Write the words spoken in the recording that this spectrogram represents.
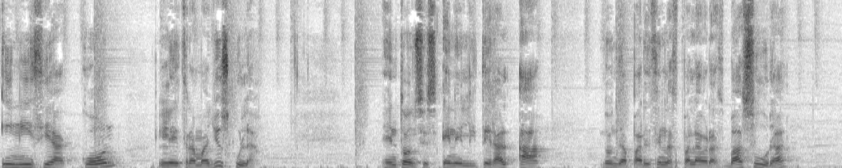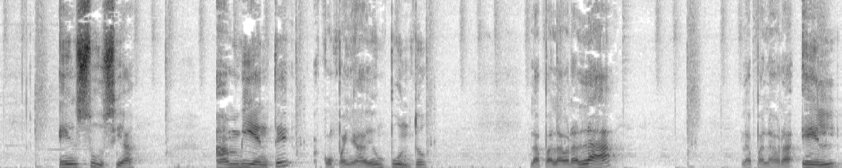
inicia con letra mayúscula. Entonces, en el literal A donde aparecen las palabras basura, ensucia, ambiente, acompañada de un punto, la palabra la, la palabra el,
